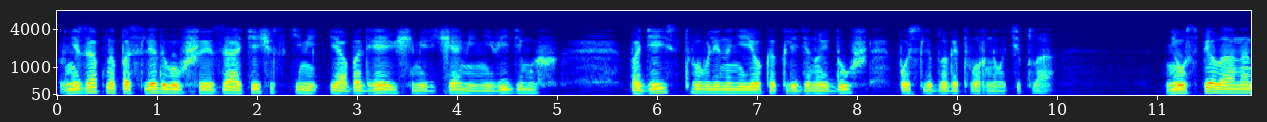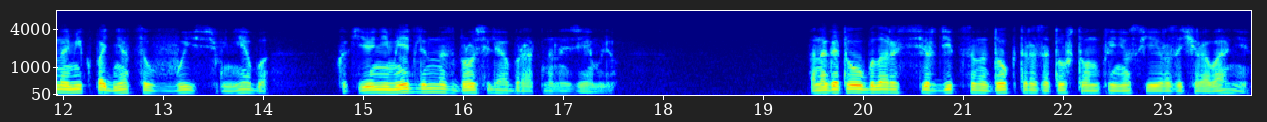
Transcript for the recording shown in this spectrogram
внезапно последовавшие за отеческими и ободряющими речами невидимых, подействовали на нее, как ледяной душ после благотворного тепла. Не успела она на миг подняться ввысь, в небо, как ее немедленно сбросили обратно на землю. Она готова была рассердиться на доктора за то, что он принес ей разочарование,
